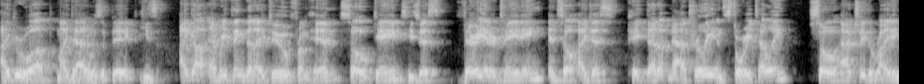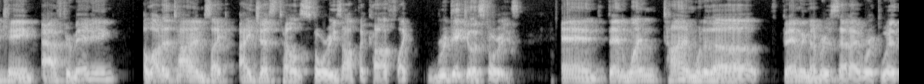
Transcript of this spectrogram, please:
I grew up, my dad was a big, he's, I got everything that I do from him. So, games, he's just very entertaining. And so I just picked that up naturally in storytelling. So, actually, the writing came after Manning. A lot of the times, like, I just tell stories off the cuff, like ridiculous stories. And then one time, one of the family members that I worked with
